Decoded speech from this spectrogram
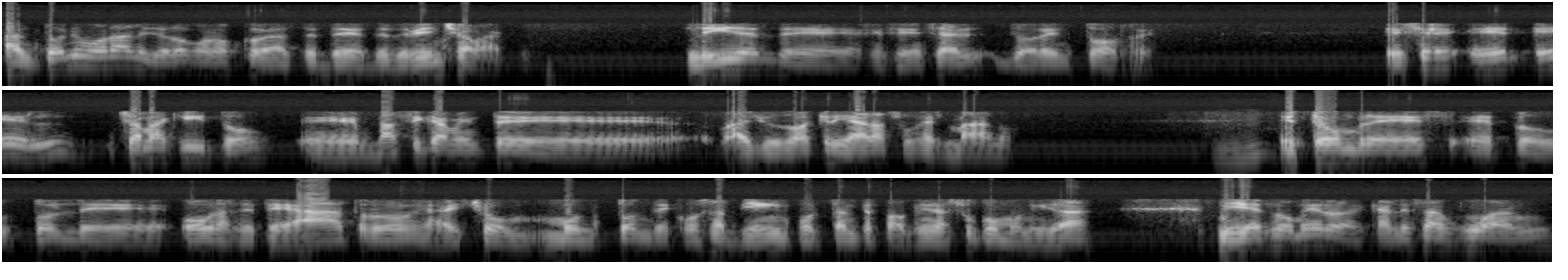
Antonio Morales yo lo conozco desde, desde bien chamaco, líder de residencial Llorén Torres. Ese, él, él chamaquito, eh, básicamente ayudó a criar a sus hermanos. Este hombre es eh, productor de obras de teatro, ha hecho un montón de cosas bien importantes para unir a su comunidad. Miguel Romero, el alcalde de San Juan,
